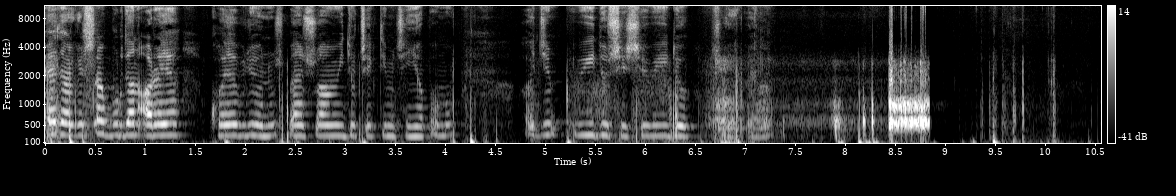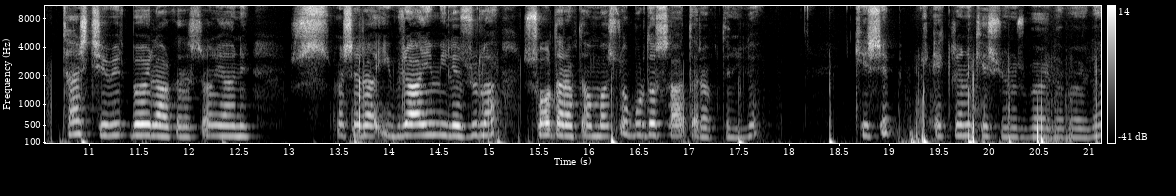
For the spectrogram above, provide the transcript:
Evet arkadaşlar buradan araya koyabiliyorsunuz. Ben şu an video çektiğim için yapamam. Hacım video sesi video şey yapıyorum. Ters çevir böyle arkadaşlar. Yani mesela İbrahim ile Zula sol taraftan başlıyor. Burada sağ taraftan ile. Kesip ekranı kesiyorsunuz böyle böyle.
